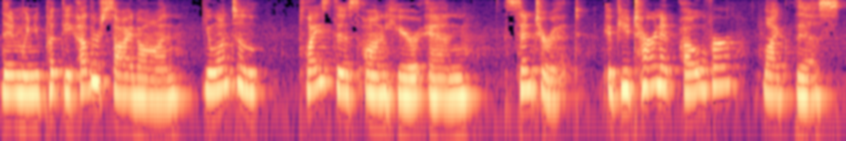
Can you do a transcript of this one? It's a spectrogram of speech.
Then when you put the other side on, you want to place this on here and center it. If you turn it over like this,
